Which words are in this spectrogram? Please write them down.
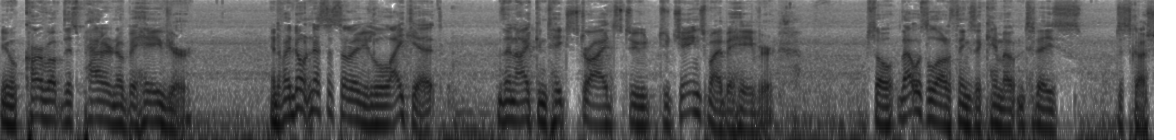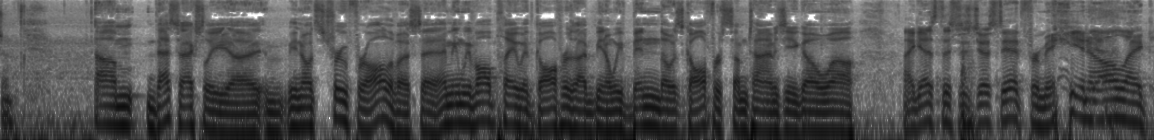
you know carve up this pattern of behavior. And if I don't necessarily like it, then I can take strides to to change my behavior. So that was a lot of things that came out in today's discussion. Um, that's actually, uh, you know, it's true for all of us. Uh, I mean, we've all played with golfers. I've, you know, we've been those golfers sometimes. And you go, well, I guess this is just it for me. You know, like,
